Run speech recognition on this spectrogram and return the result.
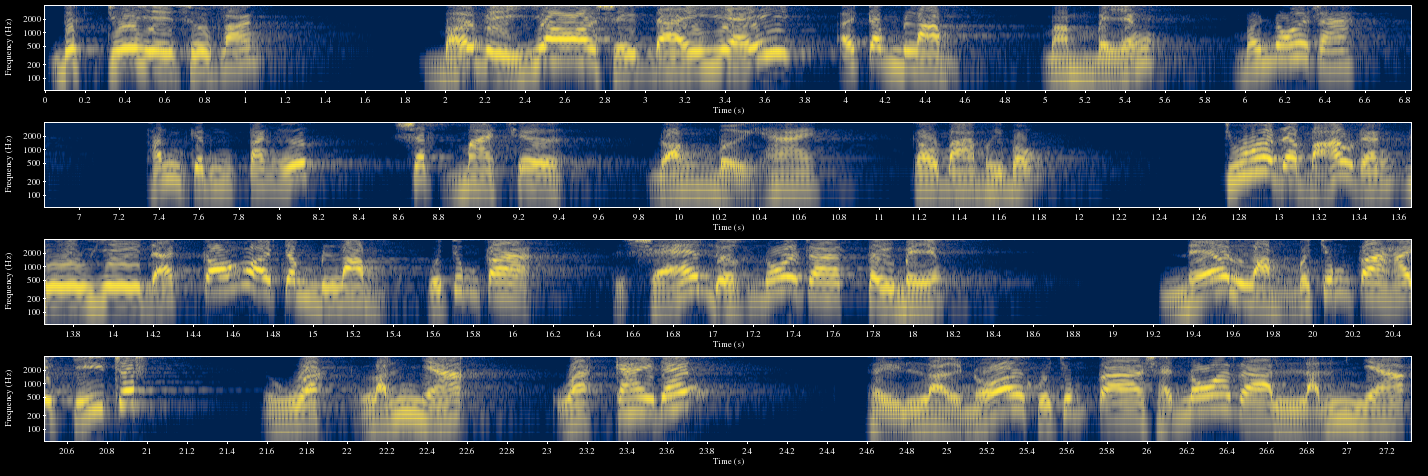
Đức chúa giêsu phán, bởi vì do sự đầy dẫy ở trong lòng mà miệng mới nói ra. Thánh kinh tăng ước, sách ma chơ đoạn 12 câu 34 Chúa đã bảo rằng điều gì đã có ở trong lòng của chúng ta thì sẽ được nói ra từ miệng. Nếu lòng của chúng ta hay chỉ trích hoặc lạnh nhạt hoặc cay đắng, thì lời nói của chúng ta sẽ nói ra lạnh nhạt,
